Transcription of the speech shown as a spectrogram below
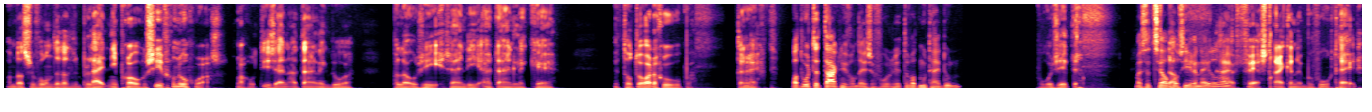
Omdat ze vonden dat het beleid niet progressief genoeg was. Maar goed, die zijn uiteindelijk door Pelosi zijn die uiteindelijk eh, tot de orde geroepen. Terecht. Wat wordt de taak nu van deze voorzitter? Wat moet hij doen? Voorzitter. Maar is het hetzelfde Dat- als hier in Hij Nederland? heeft verstrekkende bevoegdheden.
